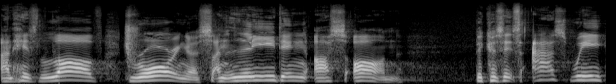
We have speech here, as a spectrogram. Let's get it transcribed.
and His love drawing us and leading us on. Because it's as we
